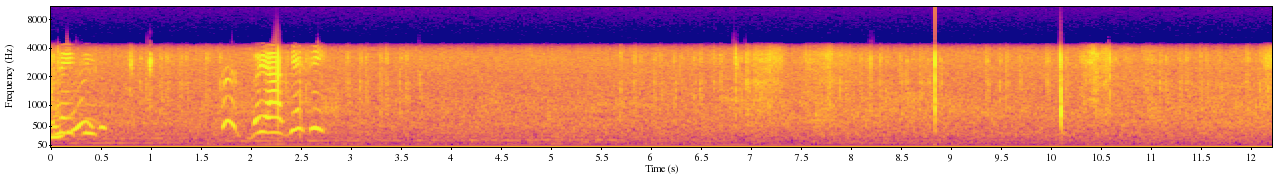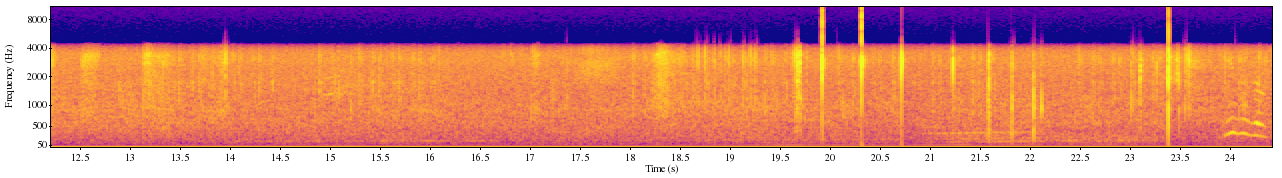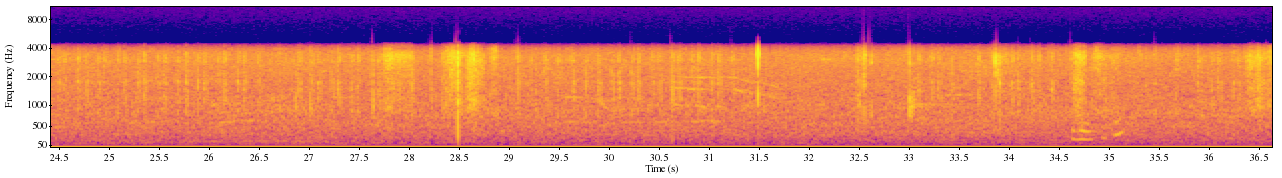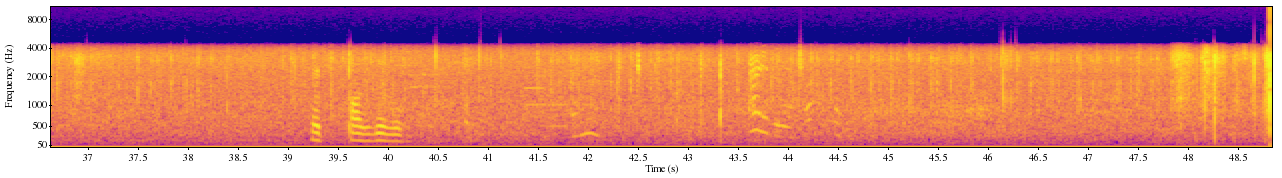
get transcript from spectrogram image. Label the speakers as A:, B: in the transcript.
A: Venez ici. Regarde, viens ici. Viens, vous
B: değişik. Hep
A: fazla bu. Evet.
